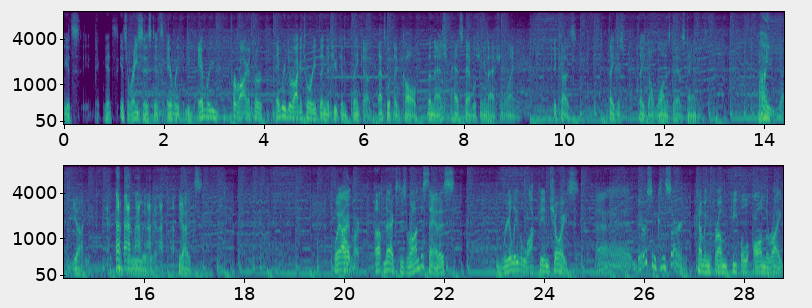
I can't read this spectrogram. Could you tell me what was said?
it's it's it's racist. It's every every prerogative every derogatory thing that you can think of. That's what they've called the nas- mm. establishing a national language because they just they don't want us to have standards. Ay, ay, ay. The country we live in. Yikes. Well, right, up next is Ron DeSantis really the locked in choice? Uh, there is some concern coming from people on the right,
